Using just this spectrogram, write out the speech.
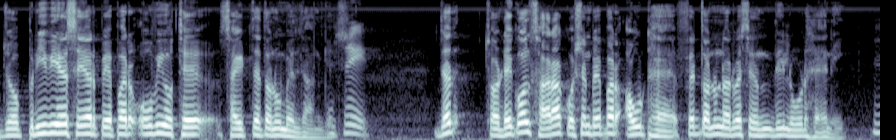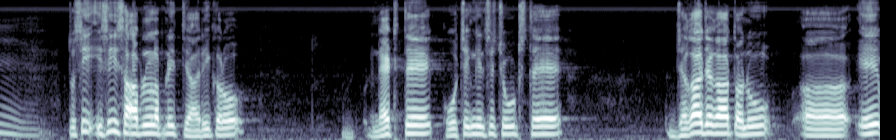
ਜੋ ਪ੍ਰੀਵੀਅਸ ਈਅਰ ਪੇਪਰ ਉਹ ਵੀ ਉੱਥੇ ਸਾਈਟ ਤੇ ਤੁਹਾਨੂੰ ਮਿਲ ਜਾਣਗੇ। ਜੀ। ਜਦ ਤੁਹਾਡੇ ਕੋਲ ਸਾਰਾ ਕੁਐਸਚਨ ਪੇਪਰ ਆਊਟ ਹੈ ਫਿਰ ਤੁਹਾਨੂੰ ਨਰਵਸ ਹੋਣ ਦੀ ਲੋੜ ਹੈ ਨਹੀਂ। ਤੁਸੀਂ ਇਸੇ ਹਿਸਾਬ ਨਾਲ ਆਪਣੀ ਤਿਆਰੀ ਕਰੋ। ਨੈਟ ਤੇ ਕੋਚਿੰਗ ਇੰਸਟੀਚਿਊਟਸ ਤੇ ਜਗ੍ਹਾ ਜਗ੍ਹਾ ਤੁਹਾਨੂੰ ਇਹ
